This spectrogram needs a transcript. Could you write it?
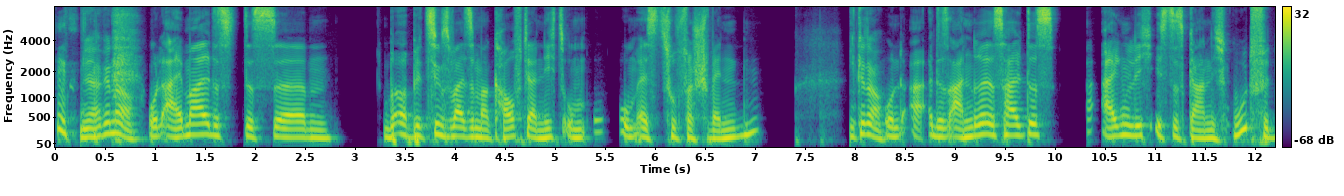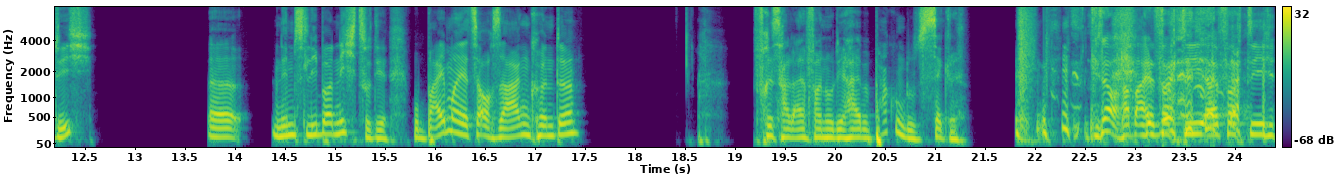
Ja, genau. Und einmal das, das ähm, be- beziehungsweise man kauft ja nichts, um, um es zu verschwenden. Genau. Und äh, das andere ist halt das, eigentlich ist es gar nicht gut für dich. Äh, nimm's lieber nicht zu dir. Wobei man jetzt auch sagen könnte, friss halt einfach nur die halbe Packung, du Säckel. Genau, hab einfach die, einfach die.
